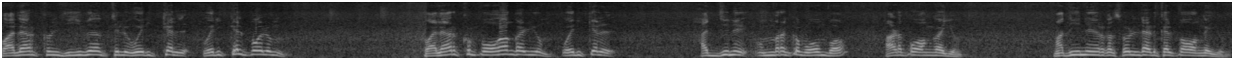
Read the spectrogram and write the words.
പലർക്കും ജീവിതത്തിൽ ഒരിക്കൽ ഒരിക്കൽ പോലും പലർക്കും പോകാൻ കഴിയും. ഒരിക്കൽ ഹജ്ജിന് ഉമ്രക്ക് പോകുമ്പോൾ അവിടെ പോകാൻ കഴിയും. മദീന റസൂലിന്റെ അടുക്കൽ പോകാൻ കഴിയും.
